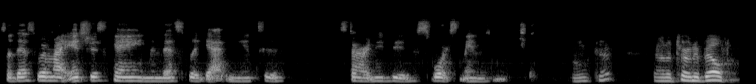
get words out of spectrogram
So that's where my interest came, and that's what got me into starting to do sports management. Okay. And Attorney Belton.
